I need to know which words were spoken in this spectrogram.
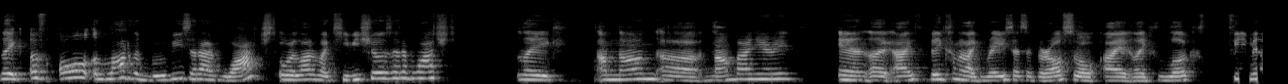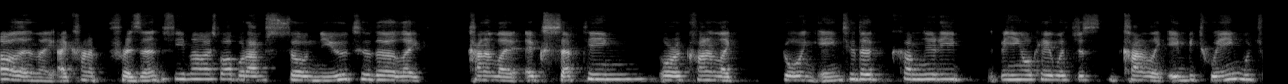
Like of all a lot of the movies that I've watched, or a lot of like TV shows that I've watched, like I'm non uh non-binary, and like I've been kind of like raised as a girl, so I like look female and like I kind of present female as well. But I'm so new to the like kind of like accepting or kind of like going into the community being okay with just kind of like in between, which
